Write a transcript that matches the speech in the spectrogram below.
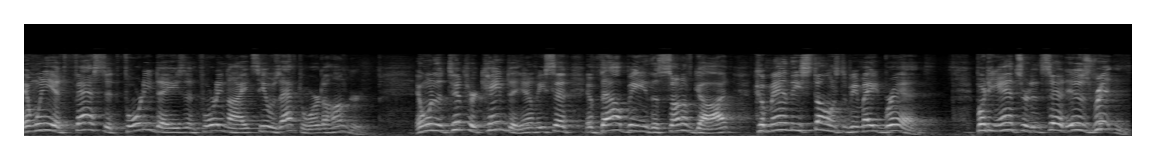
And when he had fasted forty days and forty nights, he was afterward a hungered. And when the tempter came to him, he said, If thou be the Son of God, command these stones to be made bread. But he answered and said, It is written,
